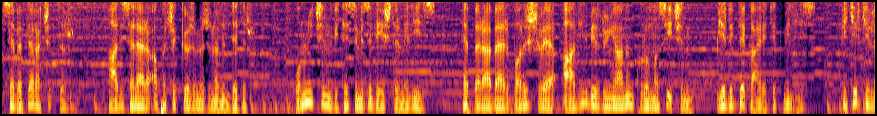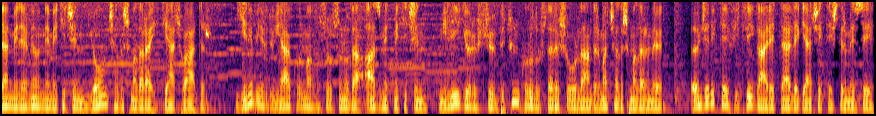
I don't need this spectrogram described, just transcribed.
Sebepler açıktır. Hadiseler apaçık gözümüzün önündedir. Onun için vitesimizi değiştirmeliyiz. Hep beraber barış ve adil bir dünyanın kurulması için birlikte gayret etmeliyiz. Fikir kirlenmelerini önlemek için yoğun çalışmalara ihtiyaç vardır. Yeni bir dünya kurma hususunu da azmetmek için milli görüşçü bütün kuruluşları şuurlandırma çalışmalarını öncelikle fikri gayretlerle gerçekleştirmesi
